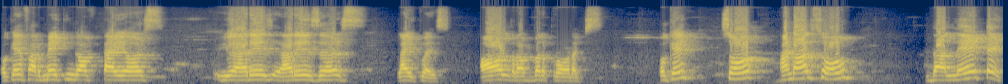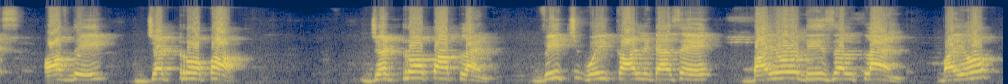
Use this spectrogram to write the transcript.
Okay? For making of tires you erase erasers likewise. All rubber products. Okay? So and also the latex of the Jatropha Jatropha plant which we call it as a biodiesel plant. Bio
